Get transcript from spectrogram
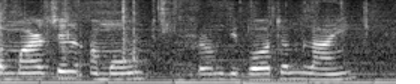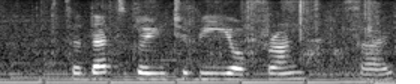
a margin amount from the bottom line. So that's going to be your front side.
